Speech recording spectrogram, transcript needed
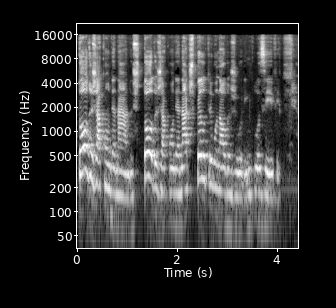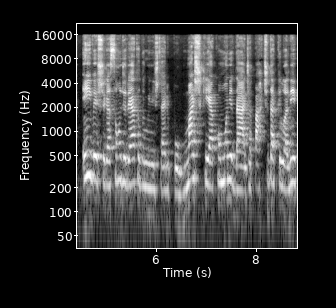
todos já condenados, todos já condenados pelo Tribunal do Júri, inclusive, investigação direta do Ministério Público, mas que a comunidade, a partir daquilo ali,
